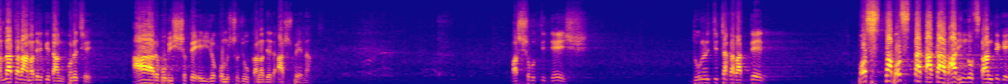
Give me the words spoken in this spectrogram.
আল্লাহ তালা আমাদেরকে দান করেছে, আর ভবিষ্যতে এই রকম সুযোগ আমাদের আসবে না। পার্শ্ববর্তী দেশ, দুর্নীতির টাকা বাদ দেন বস্তা বস্তা টাকা ভার হিন্দুস্তান থেকে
